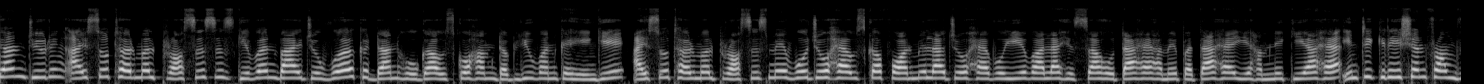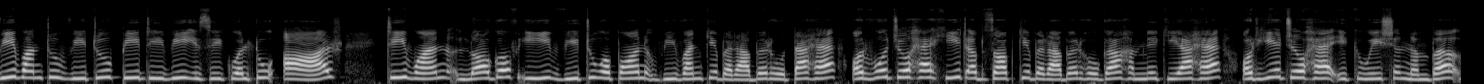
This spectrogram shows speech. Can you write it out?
done during isothermal process is given by जो वर्क डन होगा उसको हम W1 कहेंगे। आइसोथर्मल प्रोसेस में वो जो है उसका फॉर्मूला जो है वो ये वाला हिस्सा होता है, हमें पता है, ये हमने किया है। Integration from V1 to V2 PdV is equal to R T one log of e V two upon V one के बराबर होता है और वो जो है हीट अब्जॉर्ब के बराबर होगा हमने किया है और ये जो है इक्वेशन नंबर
